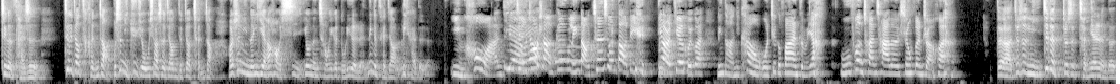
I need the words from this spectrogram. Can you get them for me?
这个才是这个叫成长，不是你拒绝无效社交你就叫成长，而是你能演好戏，又能成为一个独立的人，那个才叫厉害的人。影后啊，酒桌上跟领导称兄道弟，第二天回过来，领导，你看我这个方案怎么样？无缝穿插的身份转换，对啊，就是你这个就是成年人的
